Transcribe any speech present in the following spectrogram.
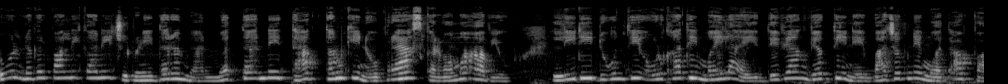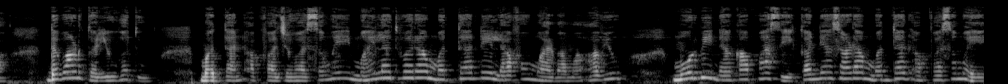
ડોલ નગરપાલિકાની ચૂંટણી દરમિયાન મતદારને ધાક ધમકીનો પ્રયાસ કરવામાં આવ્યો. લીડી ડોનથી ઓળખાતી મહિલાએ દિવ્યાંગ વ્યક્તિને ભાજપને મત આપવા દબાણ કર્યું હતું. મતદાન આપવા જવા સમયે મહિલા દ્વારા મતદારને લાફો મારવામાં આવ્યો. મોરબી નાકા પાસે કન્યાશાળા મતદાન આપવા સમયે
